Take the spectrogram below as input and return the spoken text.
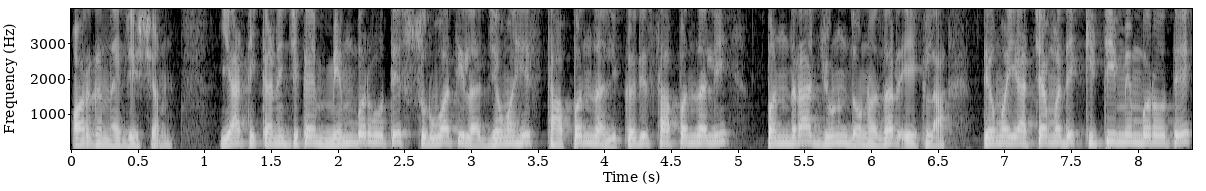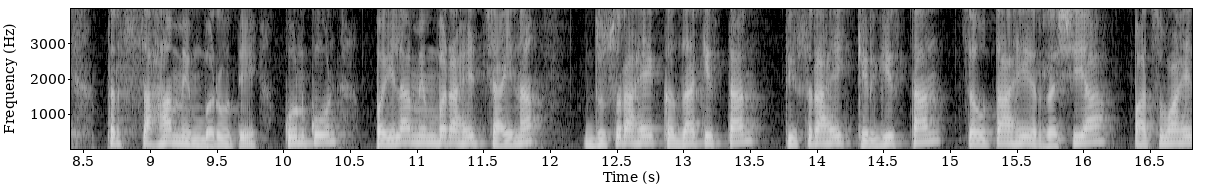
ऑर्गनायझेशन या ठिकाणी जे काही मेंबर होते सुरुवातीला जेव्हा हे स्थापन झाली कधी स्थापन झाली? पंधरा जून दोन हजार एकला तेव्हा याच्यामध्ये किती मेंबर होते? तर सहा मेंबर होते. कोण कोण? पहिला मेंबर आहे चायना दुसरा आहे कझाकिस्तान तिसरा आहे किर्गिस्तान चौथा आहे रशिया पाचवा आहे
